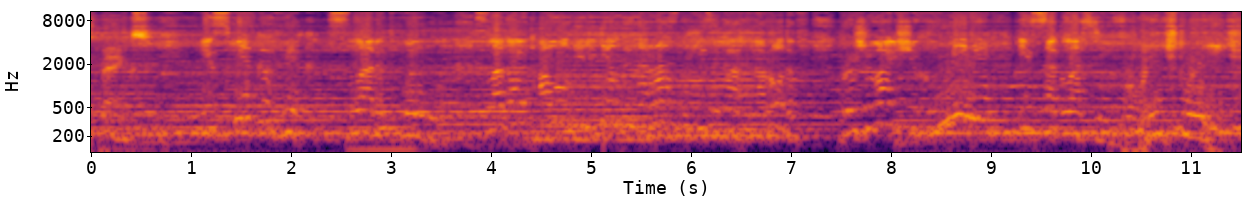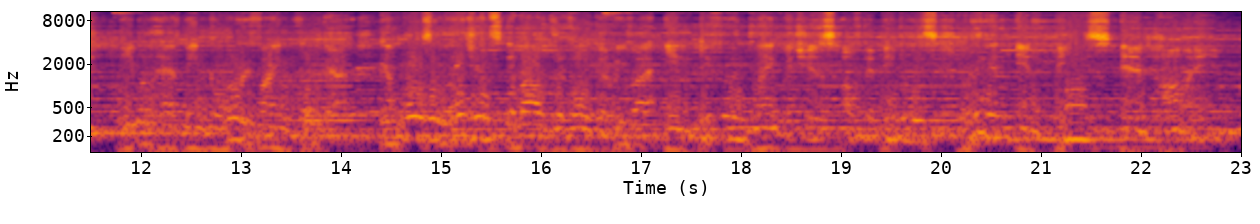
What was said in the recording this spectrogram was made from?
its banks. Из века в век славят Волгу, слагают о Волге легенды на разных языках народов, проживающих в мире и согласии. From age to age, people have been glorifying Volga, composing legends about the Volga River in different languages of the peoples living in peace and harmony.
